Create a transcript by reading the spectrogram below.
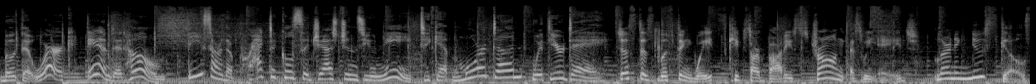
both at work and at home. These are the practical suggestions you need to get more done with your day. Just as lifting weights keeps our bodies strong as we age, learning new skills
